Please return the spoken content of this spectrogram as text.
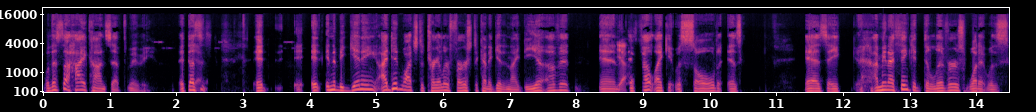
well this is a high concept movie. It doesn't it, it it in the beginning I did watch the trailer first to kind of get an idea of it and Yeah. it felt like it was sold as as a I mean I think it delivers what it was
